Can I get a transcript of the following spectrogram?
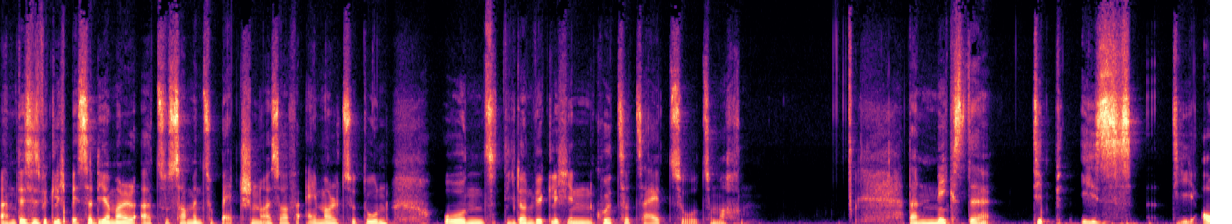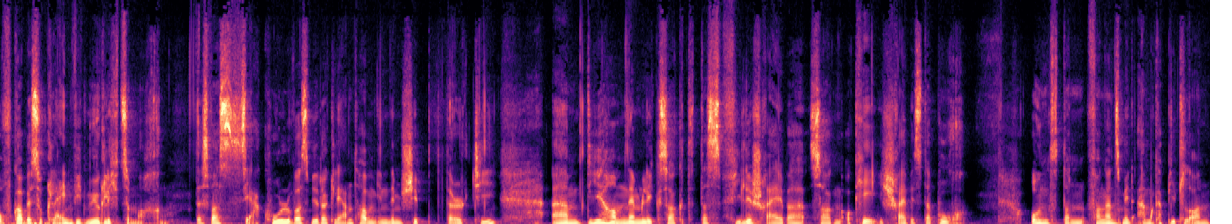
Ähm, das ist wirklich besser, die einmal äh, zusammen zu batchen, also auf einmal zu tun und die dann wirklich in kurzer Zeit so zu machen. Der nächste Tipp ist, die Aufgabe so klein wie möglich zu machen. Das war sehr cool, was wir da gelernt haben in dem Ship 30. Ähm, die haben nämlich gesagt, dass viele Schreiber sagen, okay, ich schreibe jetzt ein Buch. Und dann fangen sie mit einem Kapitel an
